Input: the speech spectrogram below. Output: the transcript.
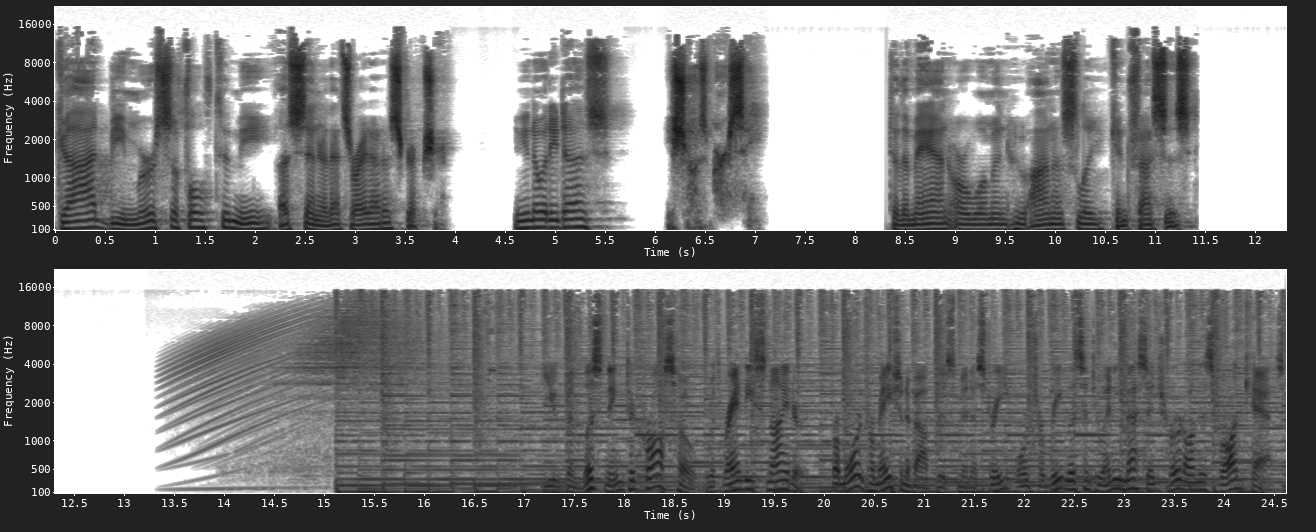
God, be merciful to me, a sinner. That's right out of scripture. And you know what he does? He shows mercy to the man or woman who honestly confesses. You've been listening to Cross Hope with Randy Snyder. For more information about this ministry or to re listen to any message heard on this broadcast,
